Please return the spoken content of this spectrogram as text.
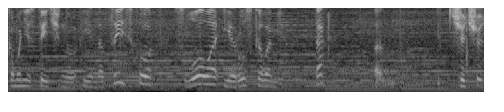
комуністичну і нацистську, слова і русского міра. Так? Чуть-чуть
